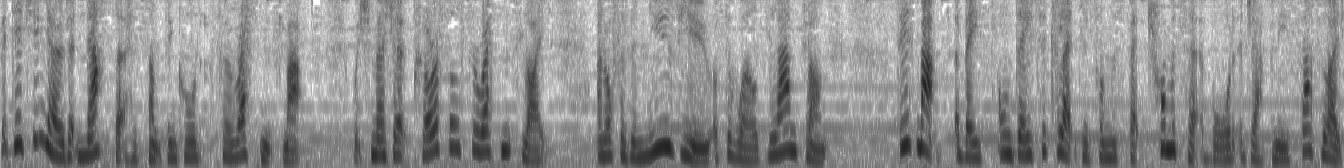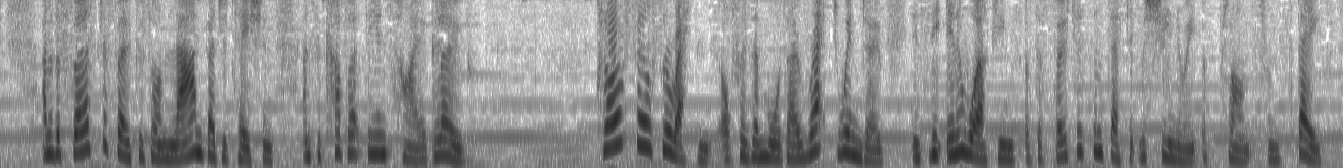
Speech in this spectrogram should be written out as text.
But did you know that NASA has something called fluorescence maps, which measure chlorophyll fluorescence light and offers a new view of the world's land plants? These maps are based on data collected from the spectrometer aboard a Japanese satellite and are the first to focus on land vegetation and to cover the entire globe. Chlorophyll fluorescence offers a more direct window into the inner workings of the photosynthetic machinery of plants from space.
